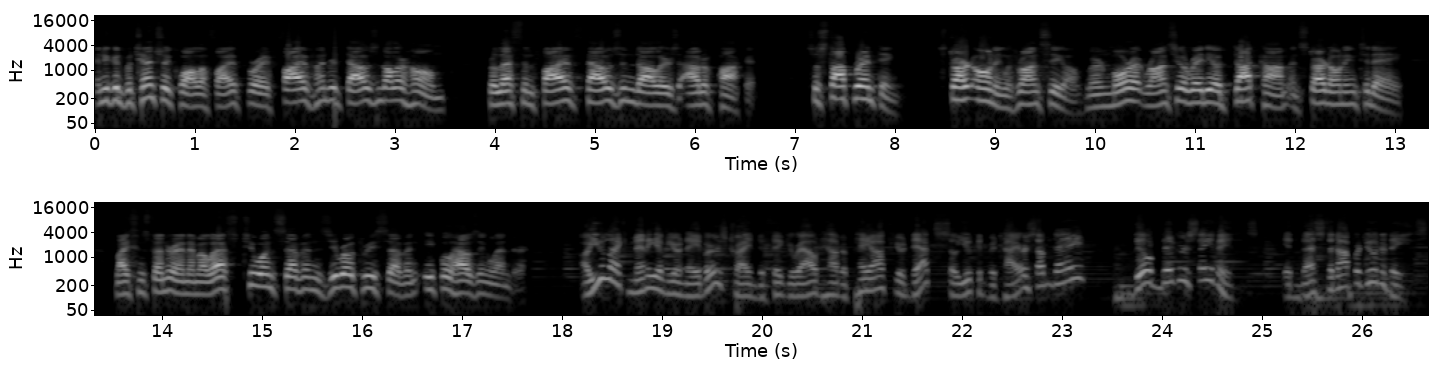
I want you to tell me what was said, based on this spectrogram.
And you could potentially qualify for a $500,000 home for less than $5,000 out of pocket. So stop renting. Start owning with Ron Siegel. Learn more at ronsiegelradio.com and start owning today. Licensed under NMLS 217037, Equal Housing Lender. Are you like many of your neighbors trying to figure out how to pay off your debts so you can retire someday? Build bigger savings. Invest in opportunities.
